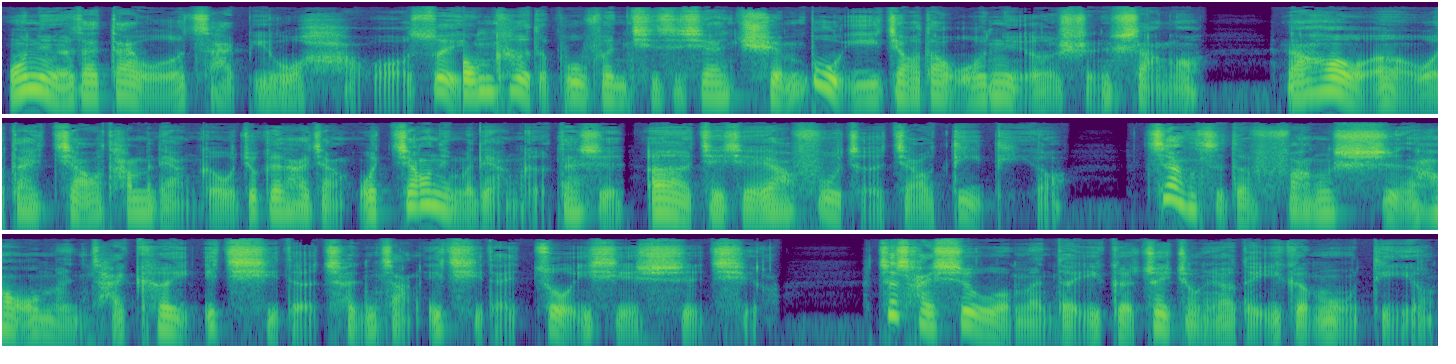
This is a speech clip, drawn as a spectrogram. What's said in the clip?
我女儿在带我儿子还比我好哦，所以功课的部分其实现在全部移交到我女儿身上哦。然后呃，我在教他们两个，我就跟他讲，我教你们两个，但是呃，姐姐要负责教弟弟哦，这样子的方式，然后我们才可以一起的成长，一起来做一些事情。这才是我们的一个最重要的一个目的哦。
